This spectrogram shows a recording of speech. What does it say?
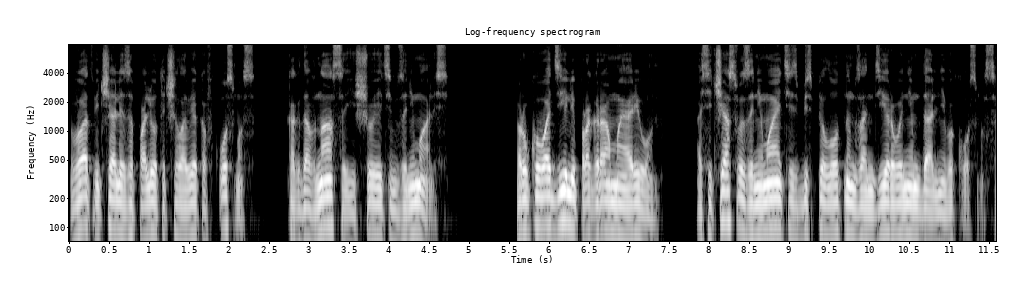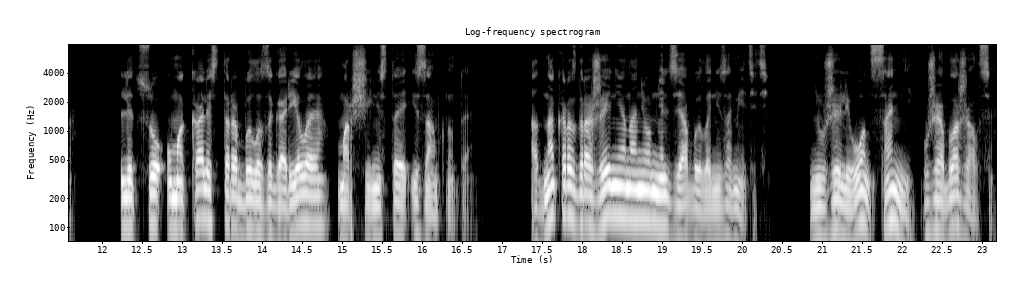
Вы отвечали за полеты человека в космос, когда в НАСА еще этим занимались. Руководили программой «Орион», а сейчас вы занимаетесь беспилотным зондированием дальнего космоса. Лицо у МакКаллистера было загорелое, морщинистое и замкнутое. Однако раздражение на нем нельзя было не заметить. Неужели он, Санни, уже облажался?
